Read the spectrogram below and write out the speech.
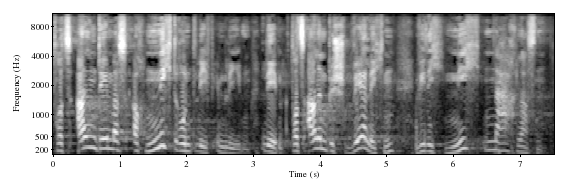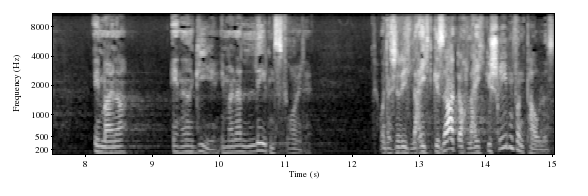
trotz allem dem, was auch nicht rund lief im Leben, Leben, trotz allem Beschwerlichen, will ich nicht nachlassen in meiner Energie, in meiner Lebensfreude. Und das ist natürlich leicht gesagt, auch leicht geschrieben von Paulus.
